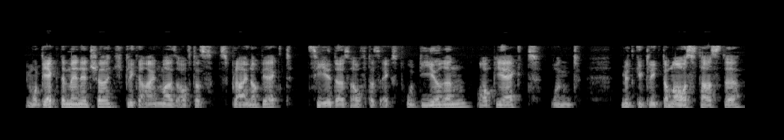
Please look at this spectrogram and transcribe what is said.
Im Objektemanager, ich klicke einmal auf das Spline-Objekt, ziehe das auf das Extrudieren-Objekt und mit geklickter Maustaste,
